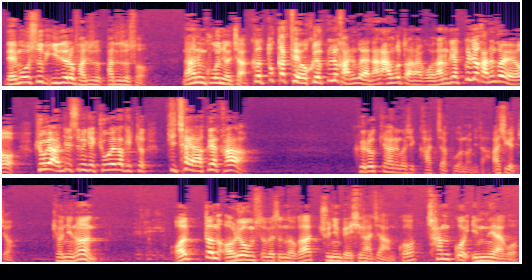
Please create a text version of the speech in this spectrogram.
내 모습 이대로 받으소서. 나는 구원 열차. 그거 똑같아요. 그냥 끌려가는 거야. 나는 아무것도 안 하고. 나는 그냥 끌려가는 거예요. 교회 앉아있으면 그냥 교회가 기차야. 그냥 가. 그렇게 하는 것이 가짜 구원론이다. 아시겠죠? 견인은 어떤 어려움 속에서 너가 주님 배신하지 않고 참고 인내하고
